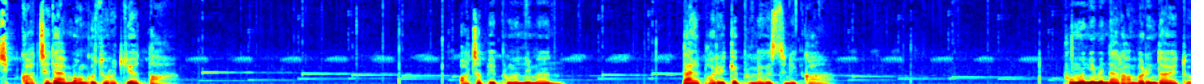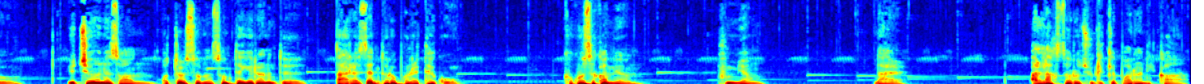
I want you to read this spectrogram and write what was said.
집과 최대한 먼 곳으로 뛰었다. 어차피 부모님은 날 버릴 게 분명했으니까. 부모님이 날 안 버린다 해도 유치원에선 어쩔 수 없는 선택이라는 듯 나를 센터로 보낼 테고 그곳에 가면 분명 날 안락사로 죽일 게 뻔하니까.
